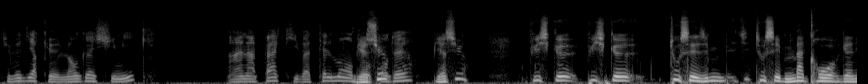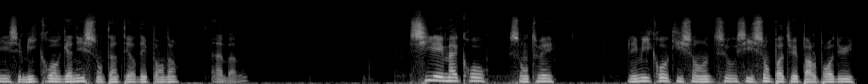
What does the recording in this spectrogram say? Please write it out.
Tu veux dire que l'engrais chimique a un impact qui va tellement en Bien sûr. profondeur Bien sûr. Puisque, puisque tous ces, tous ces macro-organismes et micro-organismes sont interdépendants. Ah bah oui. Si les macros sont tués, les micros qui sont en dessous, s'ils ne sont pas tués par le produit,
